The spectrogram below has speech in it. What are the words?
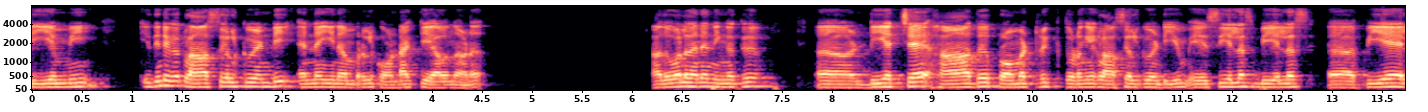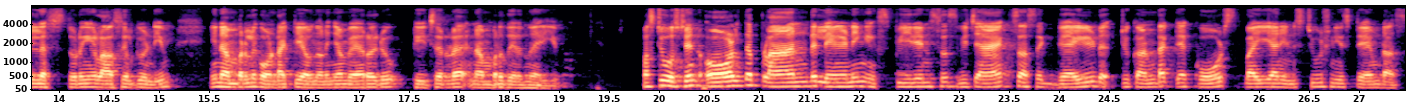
ഡി എം ഇ ഇതിന്റെയൊക്കെ ക്ലാസ്സുകൾക്ക് വേണ്ടി എന്നെ ഈ നമ്പറിൽ കോൺടാക്ട് ചെയ്യാവുന്നതാണ്. അതുപോലെ തന്നെ നിങ്ങൾക്ക് D H A HAAD Prometric തുടങ്ങിയ ക്ലാസ്സുകൾക്ക് വേണ്ടിയും A C L S B L S P A L S തുടങ്ങിയ ക്ലാസ്സുകൾക്ക് വേണ്ടിയും ഈ നമ്പറിൽ കോൺടാക്ട് ചെയ്യാവുന്നതാണ്. ഞാൻ വേറൊരു ടീച്ചറുടെ നമ്പർ തരുന്നതായിരിക്കും. First question all the planned learning experiences which acts as a guide to conduct a course by an institution is termed as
